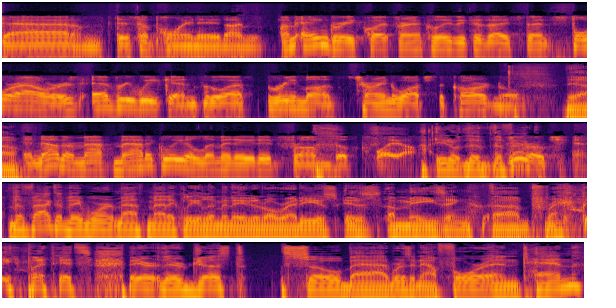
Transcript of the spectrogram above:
sad. I'm disappointed. I'm I'm angry, quite frankly, because I spent four hours every weekend for the last three months trying to watch the Cardinals. Yeah, and now they're mathematically eliminated from the playoffs. You know, the, the Zero fact, chance. the fact that they weren't mathematically eliminated already is is amazing, uh, frankly. But it's they're they're just so bad. What is it now? Four and ten.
